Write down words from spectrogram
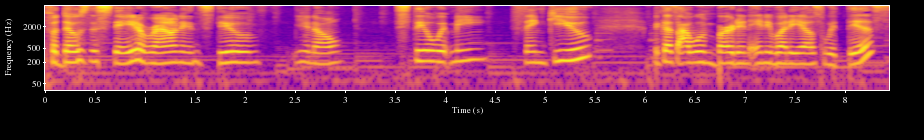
for those that stayed around and still, you know, still with me, thank you because I wouldn't burden anybody else with this.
